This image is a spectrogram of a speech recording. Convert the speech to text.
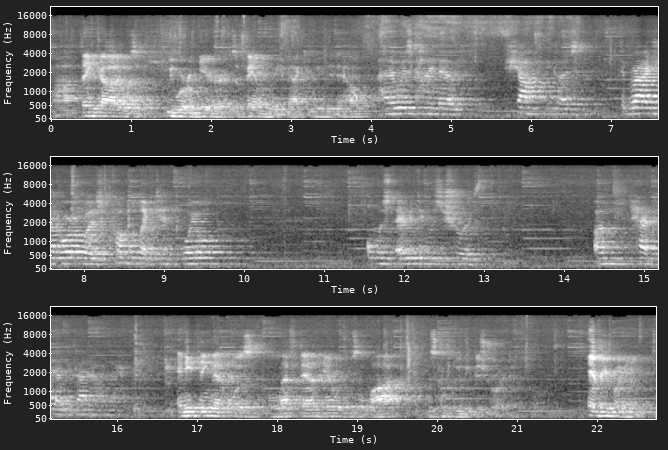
Uh, thank God it was, we weren't here. As a family, we evacuated out. I was kind of shocked because the garage door was crumpled like tinfoil. Almost everything was destroyed. I'm happy that we got out of there. Anything that was left down here, which was a lot, was completely destroyed. Everybody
